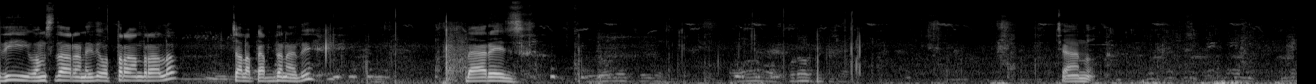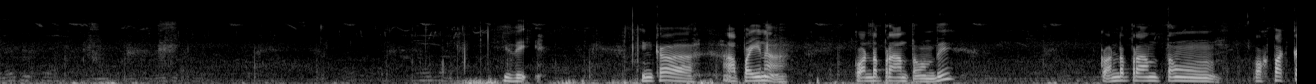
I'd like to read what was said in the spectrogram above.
ఇది వంశధార అనేది ఉత్తరాంధ్రలో చాలా పెద్ద నది బ్యారేజ్. ఛానల్ ఇది ఇంకా ఆ పైన కొండ ప్రాంతం ఉంది. కొండ ప్రాంతం ఒక పక్క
